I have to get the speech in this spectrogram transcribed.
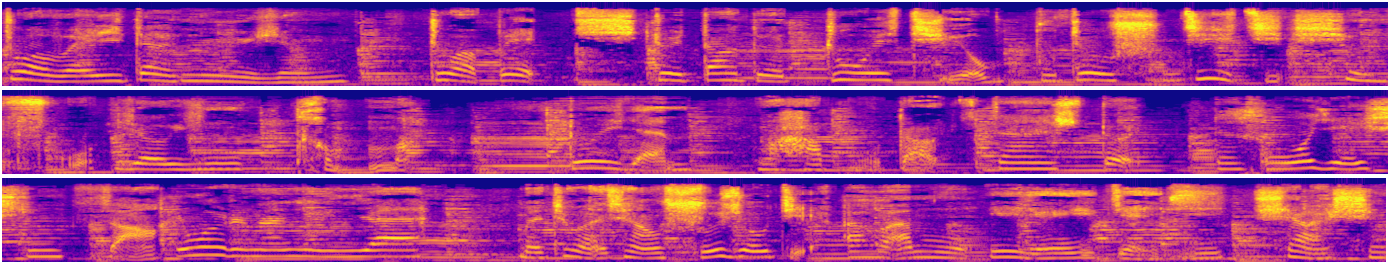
作为一个女人，做辈子最大的追求，不就是自己幸福、有人疼吗？虽然我还不到三十岁，但是我也心脏因为的那年呀，每天晚上十九点，FM 一零一点一，下心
